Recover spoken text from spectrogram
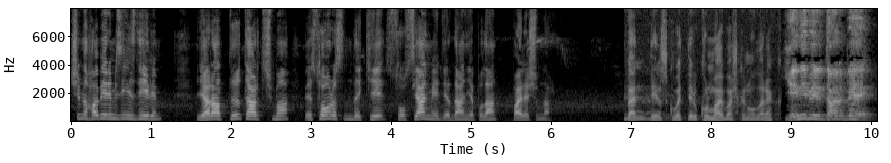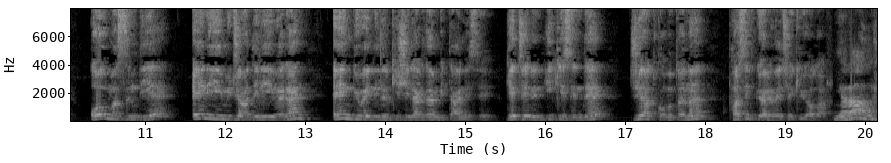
Şimdi haberimizi izleyelim. Yarattığı tartışma ve sonrasındaki sosyal medyadan yapılan paylaşımlar. Ben Deniz Kuvvetleri Kurmay Başkanı olarak Yeni bir darbe olmasın diye en iyi mücadeleyi veren en güvenilir kişilerden bir tanesi. Gecenin ikisinde cihat komutanı pasif göreve çekiyorlar. Yara almış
